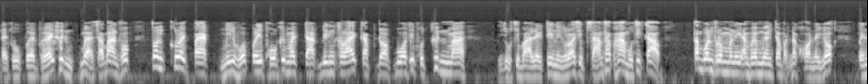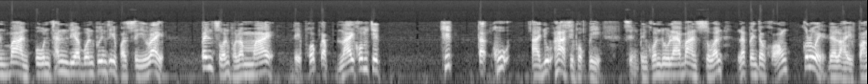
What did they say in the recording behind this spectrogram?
ได้ถูกเปิดเผยขึ้นเมื่อชาวบ้านพบ ต้นกล้วยแปลกมีหัวปลีโผล่ขึ้นมาจากดินคล้ายกับดอกบัวที่ผุดขึ้นมา อยู่ที่บ้านเลขที่หนึ่งร้อยสิบสามทับห้าหมู่ที่เก้าตำบลพรหมณีอำเภอเมืองจังหวัดนครนายก เป็นบ้านปูนชั้นเดียวบนพื้นที่กว่าสี่ไร่ เป็นสวนผลไม้ ได้พบกับนายคมจิต คิดตะคุอายุ56ปี ซึ่งเป็นคนดูแลบ้านสวน และเป็นเจ้าของกล้วยได้เล่าให้ฟัง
